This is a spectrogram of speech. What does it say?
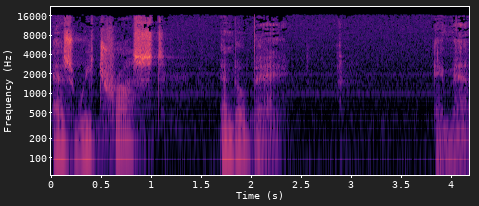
as we trust and obey. Amen.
